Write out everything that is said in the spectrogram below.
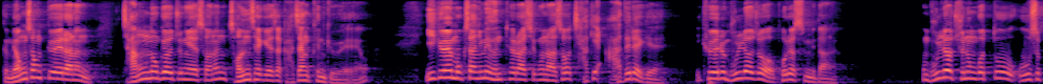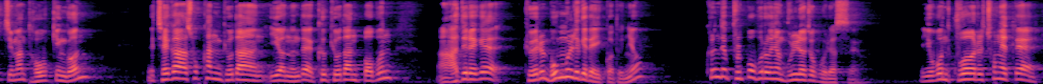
그 명성교회라는 장로교 중에서는 전 세계에서 가장 큰 교회예요. 이 교회 목사님이 은퇴를 하시고 나서 자기 아들에게 이 교회를 물려줘 버렸습니다. 물려주는 것도 우습지만 더 웃긴 건 제가 속한 교단이었는데 그 교단법은 아들에게 교회를 못 물리게 돼 있거든요. 그런데 불법으로 그냥 물려줘 버렸어요. 이번 9월을 총회 때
